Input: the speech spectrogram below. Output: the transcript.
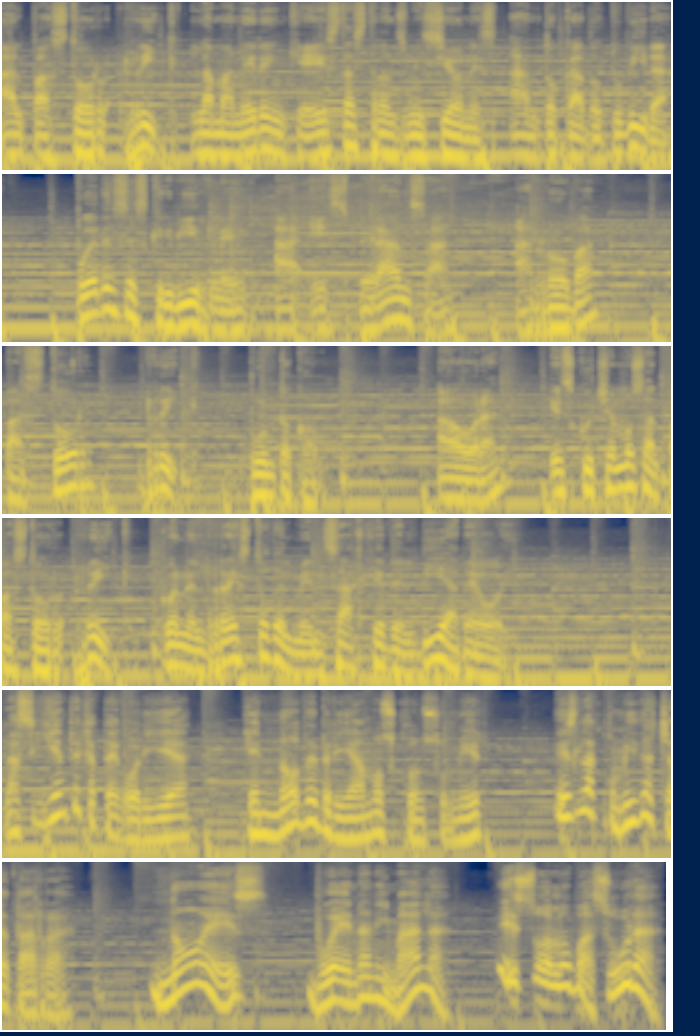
al pastor Rick la manera en que estas transmisiones han tocado tu vida, puedes escribirle a esperanza pastorrick.com. Ahora, escuchemos al pastor Rick con el resto del mensaje del día de hoy. La siguiente categoría que no deberíamos consumir es la comida chatarra. No es buena ni mala, es solo basura.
